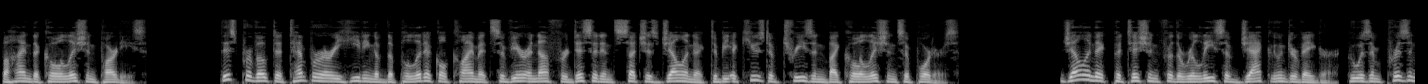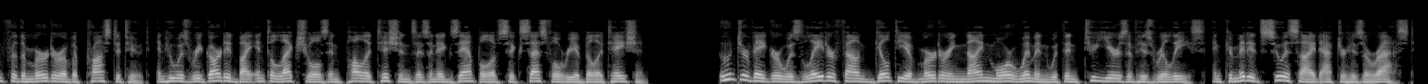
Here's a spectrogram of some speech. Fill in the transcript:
behind the coalition parties. This provoked a temporary heating of the political climate severe enough for dissidents such as Jelinek to be accused of treason by coalition supporters. Jelinek petitioned for the release of Jack Unterweger, who was imprisoned for the murder of a prostitute, and who was regarded by intellectuals and politicians as an example of successful rehabilitation. Unterweger was later found guilty of murdering nine more women within two years of his release, and committed suicide after his arrest.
